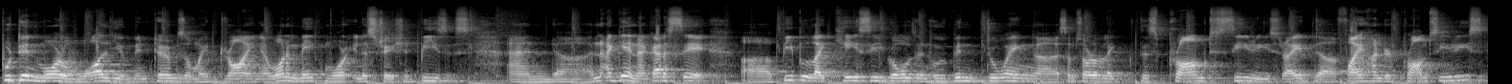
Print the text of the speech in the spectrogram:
put in more volume in terms of my drawing. I want to make more illustration pieces. And, uh, and again, I gotta say, uh, people like Kasey Golden who've been doing uh, some sort of like this prompt series, right? The 500 prompt series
